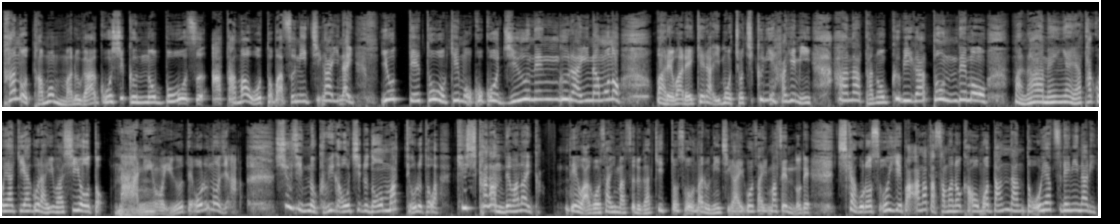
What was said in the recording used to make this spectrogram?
かの多門丸がご主君の坊主頭を飛ばすに違いない。よって当家もここ10年ぐらいなもの。我々家来も貯蓄に励み、あなたの首が飛んでも、まあ、ラーメン屋やたこ焼き屋ぐらいはしようと。何を言うておるのじゃ。主人の首が落ちるのを待っておるとは、けしからんではないか。ではございまするが、きっとそうなるに違いございませんので、近頃そういえばあなた様の顔もだんだんとおやつれになり、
